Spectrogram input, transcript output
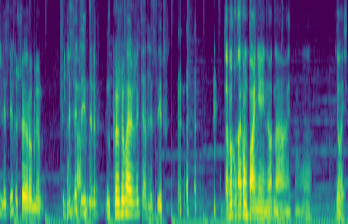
Для світу, що я роблю? Для Ну, світу да. я не проживаю життя для світу. Тебе крута компанія і не одна, тому ділись.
